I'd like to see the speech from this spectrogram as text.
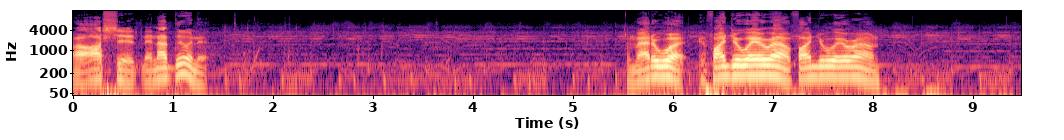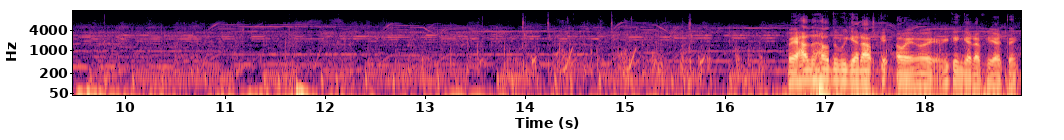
Oh shit, they're not doing it. No matter what, find your way around. Find your way around. Wait, how the hell did we get up? Oh wait, wait, we can get up here, I think.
